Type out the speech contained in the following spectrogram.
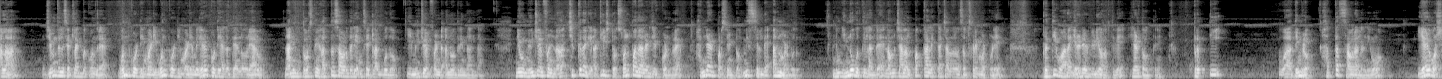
ಅಲ್ಲ, ಜೀವನದಲ್ಲಿ ಸೆಟ್ಲ್ ಆಗಬೇಕು ಅಂದರೆ ಒಂದು ಕೋಟಿ ಮಾಡಿ, ಒಂದು ಕೋಟಿ ಮಾಡಿ, ಆಮೇಲೆ ಎರಡು ಕೋಟಿ ಆಗುತ್ತೆ ಅನ್ನೋರು ಯಾರು? ನಾನು ನಿಮ್ಗೆ ತೋರಿಸ್ತೀನಿ ಹತ್ತು ಸಾವಿರದಲ್ಲಿ ಹೆಂಗೆ ಸೆಟ್ಲ್ ಆಗ್ಬೋದು ಈ ಮ್ಯೂಚುವಲ್ ಫಂಡ್ ಅನ್ನೋದ್ರಿಂದ ಅಂತ. ನೀವು ಮ್ಯೂಚುವಲ್ ಫಂಡ್ನ ಚಿಕ್ಕದಾಗಿ ಅಟ್ಲೀಸ್ಟ್ ಸ್ವಲ್ಪ ನಾಲೆಡ್ಜ್ ಇಟ್ಕೊಂಡ್ರೆ ಹನ್ನೆರಡು ಪರ್ಸೆಂಟು ಮಿಸ್ ಇಲ್ಲದೆ ಅರ್ನ್ ಮಾಡ್ಬೋದು. ನಿಮ್ಗೆ ಇನ್ನೂ ಗೊತ್ತಿಲ್ಲ ಅಂದರೆ ನಮ್ಮ ಚಾನಲ್ ಪಕ್ಕಾ ಲೆಕ್ಕ ಚಾನಲ್ನ ಸಬ್ಸ್ಕ್ರೈಬ್ ಮಾಡ್ಕೊಳ್ಳಿ. ಪ್ರತಿ ವಾರ ಎರಡೆರಡು ವಿಡಿಯೋ ಹಾಕ್ತೀವಿ, ಹೇಳ್ತಾ ಹೋಗ್ತೀನಿ. ಪ್ರತಿ ತಿಂಗಳು ಹತ್ತತ್ತು ಸಾವಿರನ ನೀವು ಏಳು ವರ್ಷ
